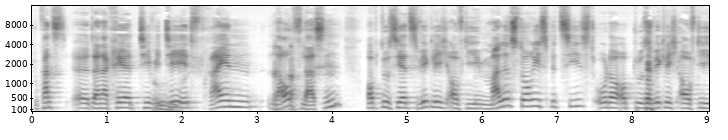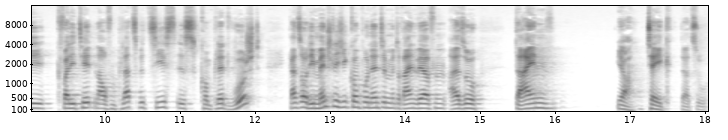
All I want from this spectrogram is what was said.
Du kannst äh, deiner Kreativität uh. freien Lauf lassen ob du es jetzt wirklich auf die Malle-Stories beziehst oder ob du es wirklich auf die Qualitäten auf dem Platz beziehst, ist komplett wurscht. Kannst auch die menschliche Komponente mit reinwerfen. Also dein ja, Take dazu.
